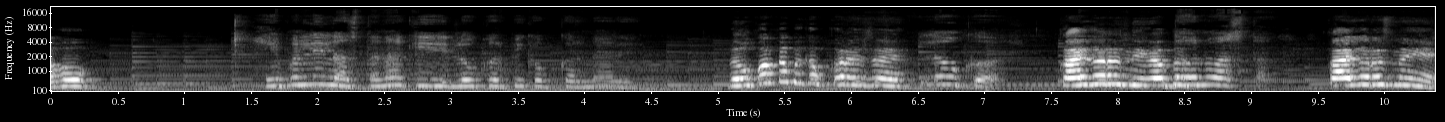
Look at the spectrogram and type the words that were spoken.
अहो. हे पण लिहिलं असतं ना की लवकर पिकअप करणार. आहे लवकर का पिकअप करायचंय? लवकर. काय गरज नाही का? दोन वाजता. काय गरज नाहीये.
